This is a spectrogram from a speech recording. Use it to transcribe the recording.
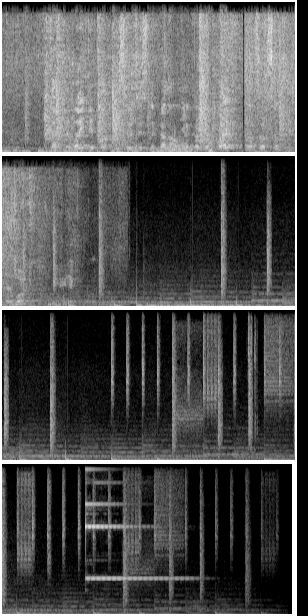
Ставьте лайки, подписывайтесь на канал Яковлев Life, Надзор Санкт-Петербург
